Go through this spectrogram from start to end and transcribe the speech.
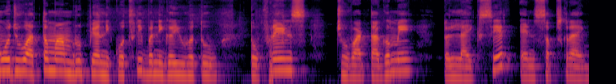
મોજું આ તમામ રૂપિયાની કોથળી બની ગયું હતું. તો ફ્રેન્ડ્સ જો વાર્તા ગમે તો like share and subscribe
